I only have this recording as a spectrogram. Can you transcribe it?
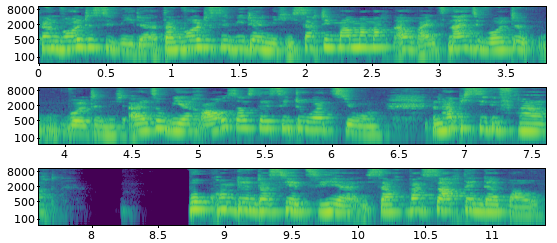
Dann wollte sie wieder, dann wollte sie wieder nicht. Ich sagte, die Mama macht auch eins. Nein, sie wollte, wollte nicht. Also wir raus aus der Situation. Dann habe ich sie gefragt, wo kommt denn das jetzt her? Ich sage, was sagt denn der Bauch?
